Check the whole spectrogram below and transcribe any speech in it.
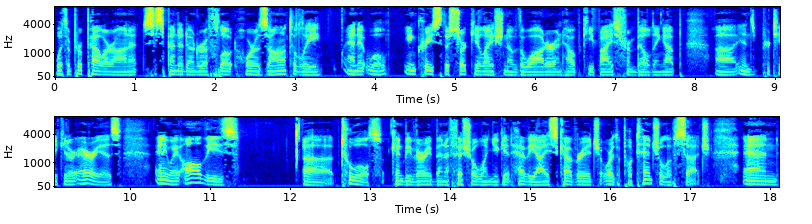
with a propeller on it suspended under a float horizontally and it will increase the circulation of the water and help keep ice from building up uh, in particular areas. Anyway, all these uh, tools can be very beneficial when you get heavy ice coverage or the potential of such. And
